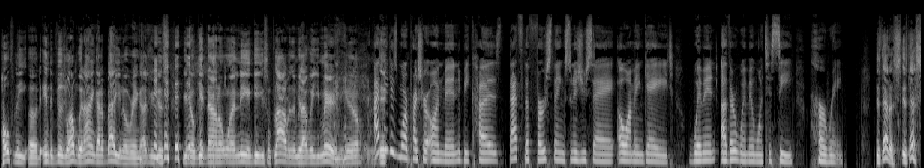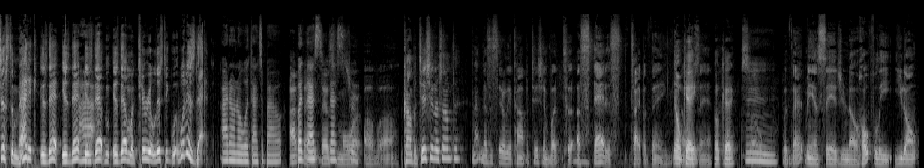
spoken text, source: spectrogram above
hopefully, uh, the individual I'm with, I ain't got to buy you no ring. I can just, you know, get down on one knee and give you some flowers and be like, "When you marry me," you know. I think it's more pressure on men because that's the first thing. As soon as you say, "Oh, I'm engaged," women, other women want to see her ring. is that a is that systematic? Is that is that is I- that is that materialistic? What is that? I don't know what that's about, I but think that's that's, that's, more true. of a Competition or something? not necessarily a competition, but to a status type of thing. You know what Okay, I'm saying? okay. So, Mm. with that being said, you know, hopefully you don't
